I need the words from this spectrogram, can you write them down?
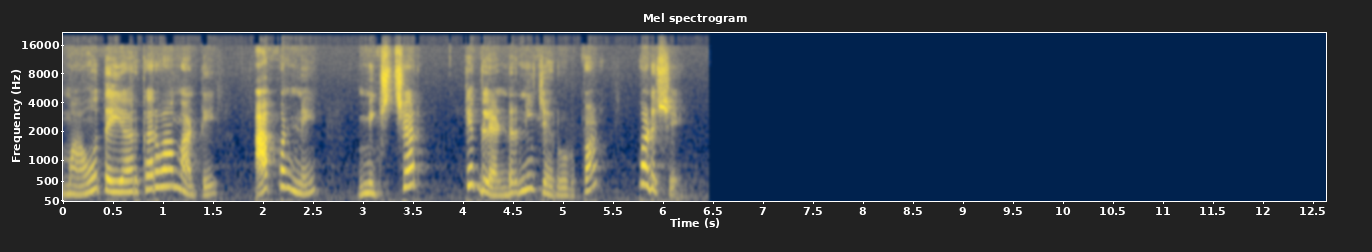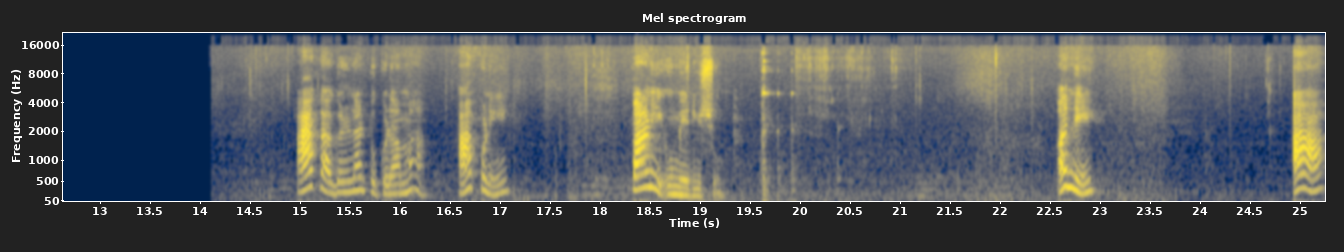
માવો તૈયાર કરવા માટે આપણને મિક્સચર કે બ્લેન્ડરની જરૂર પણ પડશે. આ કાગળના ટુકડામાં આપણે પાણી ઉમેરીશું. અને આ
